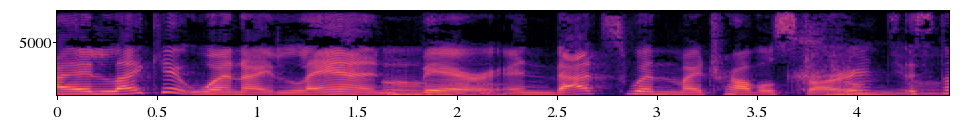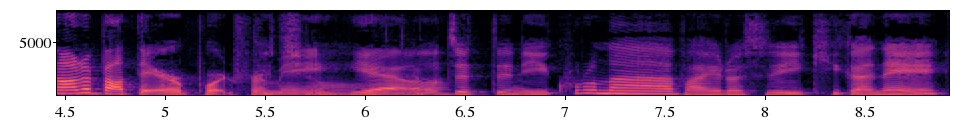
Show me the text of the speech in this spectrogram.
I like it when I land there, and that's when my travel starts. 그럼요. It's not about the airport for me. 그렇죠. Yeah. 어쨌든 이 코로나 바이러스 이 기간에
